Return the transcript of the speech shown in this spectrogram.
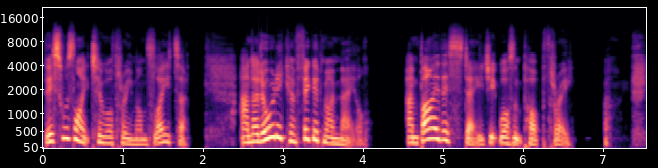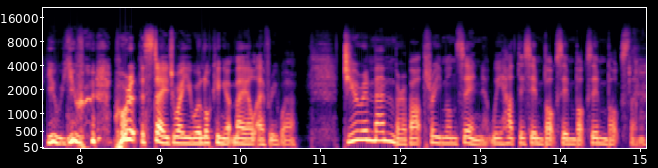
This was like two or three months later. And I'd already configured my mail. And by this stage, it wasn't POP3. You, you were at the stage where you were looking at mail everywhere. Do you remember about three months in, we had this inbox, inbox, inbox thing?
